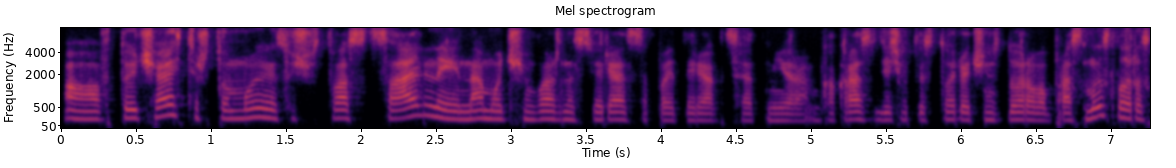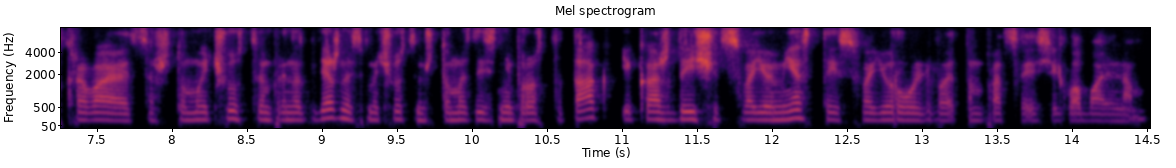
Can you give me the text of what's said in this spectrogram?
а, в той части, что мы существа социальные, и нам очень важно сверяться по этой реакции от мира. Как раз здесь вот история очень здорово про смысл раскрывается, что мы чувствуем принадлежность, мы чувствуем, что мы здесь не просто так, и каждый ищет свое место и свою роль в этом процессе глобальном.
